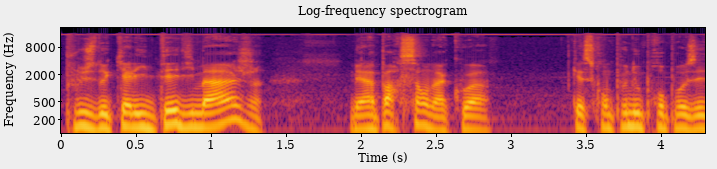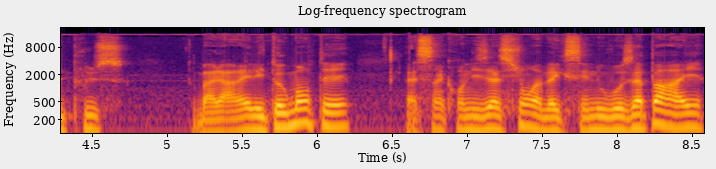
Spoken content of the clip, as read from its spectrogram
plus de qualité d'image. Mais à part ça, on a quoi? Qu'est-ce qu'on peut nous proposer de plus? Bah, La réalité augmentée, la synchronisation avec ces nouveaux appareils,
